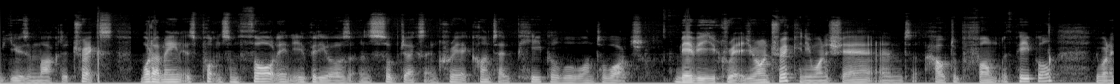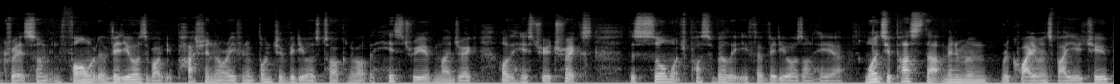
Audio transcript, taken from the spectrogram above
using marketed tricks. What I mean is putting some thought into your videos and subjects and create content people will want to watch maybe you created your own trick and you want to share and how to perform it with people. You want to create some informative videos about your passion or even a bunch of videos talking about the history of magic or the history of tricks. There's so much possibility for videos on here. Once you pass that minimum requirements by youtube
